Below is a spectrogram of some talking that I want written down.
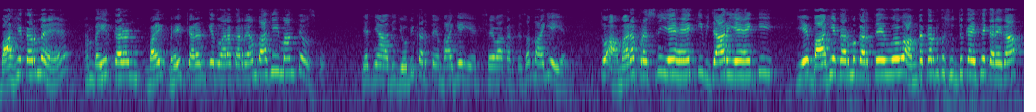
बाह्य कर्म है हम बहिर्करण बहिर्करण के द्वारा कर रहे हैं हम बाह्य ही मानते हैं उसको। यज्ञ आदि जो भी करते हैं, भाग्य ही है, सेवा करते सब भाग्य ही है। तो हमारा प्रश्न ये है कि, विचार ये है कि ये बाह्य कर्म करते हुए वो अंधकर्म को शुद्ध कैसे करेगा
